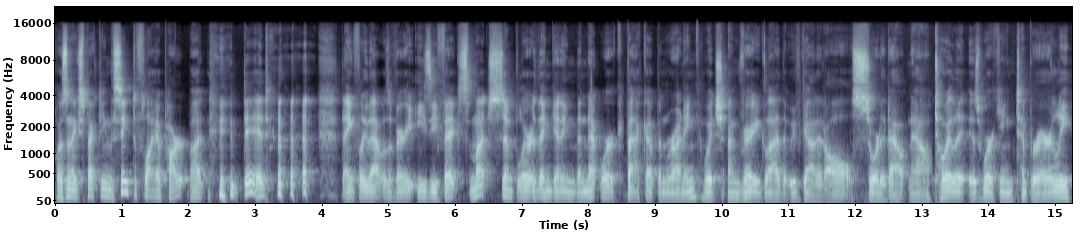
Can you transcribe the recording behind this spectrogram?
Wasn't expecting the sink to fly apart, but it did. Thankfully, that was a very easy fix, much simpler than getting the network back up and running, which I'm very glad that we've got it all sorted out now. Toilet is working temporarily,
